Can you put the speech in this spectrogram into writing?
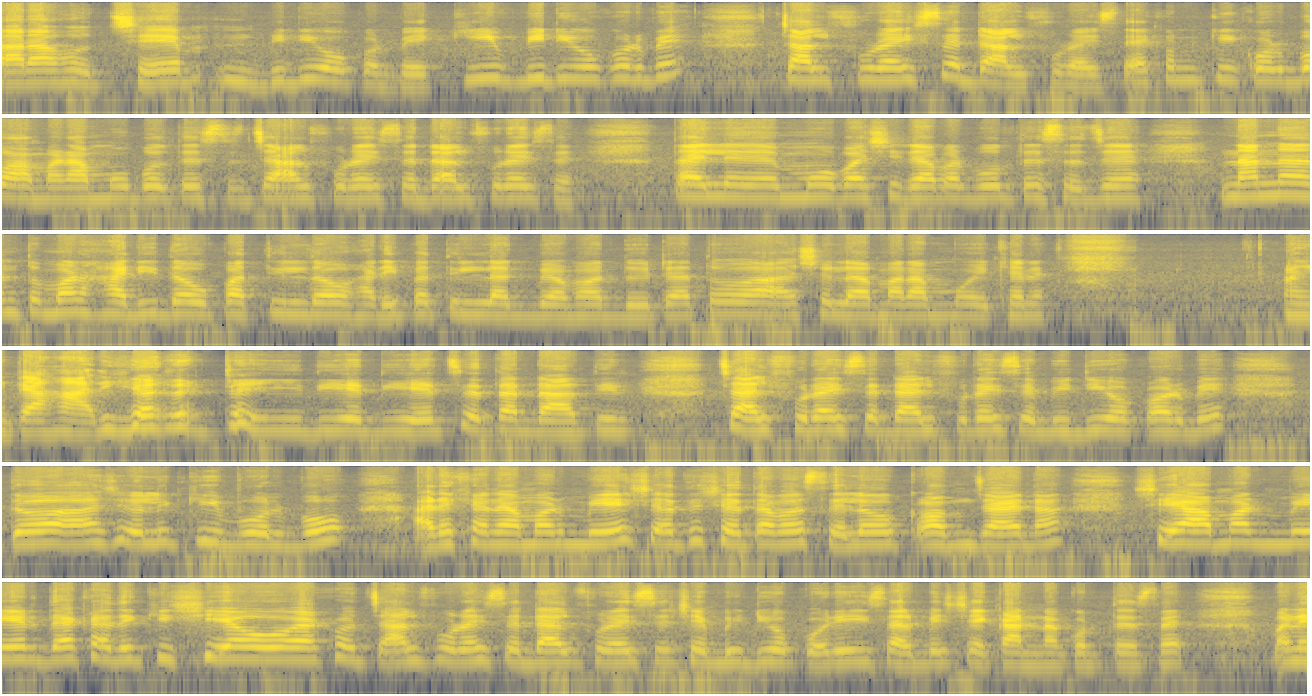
তারা হচ্ছে ভিডিও করবে। কি ভিডিও করবে? চাল ফুরাইছে, ডাল ফুরাইছে। এখন কি করব? আমার আম্মু বলতেছে চাল ফুরাইছে, ডাল ফুরাইছে। তাইলে মোবাসীরা আবার বলতেছে যে না না তোমার হাড়ি দাও, পাতিল দাও, হাড়ি পাতিল লাগবে আমার দুইটা। তো আসলে আমার আম্মু এখানে একটা হাঁড়ি আর একটা ই দিয়ে দিয়েছে তার নাতির। চাল ফুরাইছে, ডাল ফুরাইছে ভিডিও করবে। তো আসলে কি বলব? আর এখানে আমার মেয়ের সাথে সাথে আমার ছেলেও কম যায় না। সে আমার মেয়ের দেখা দেখি, সেও এখন চাল ফুরাইছে, ডাল ফুরাইছে, সে ভিডিও করেই সারবে সে কান্না করতেছে। মানে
